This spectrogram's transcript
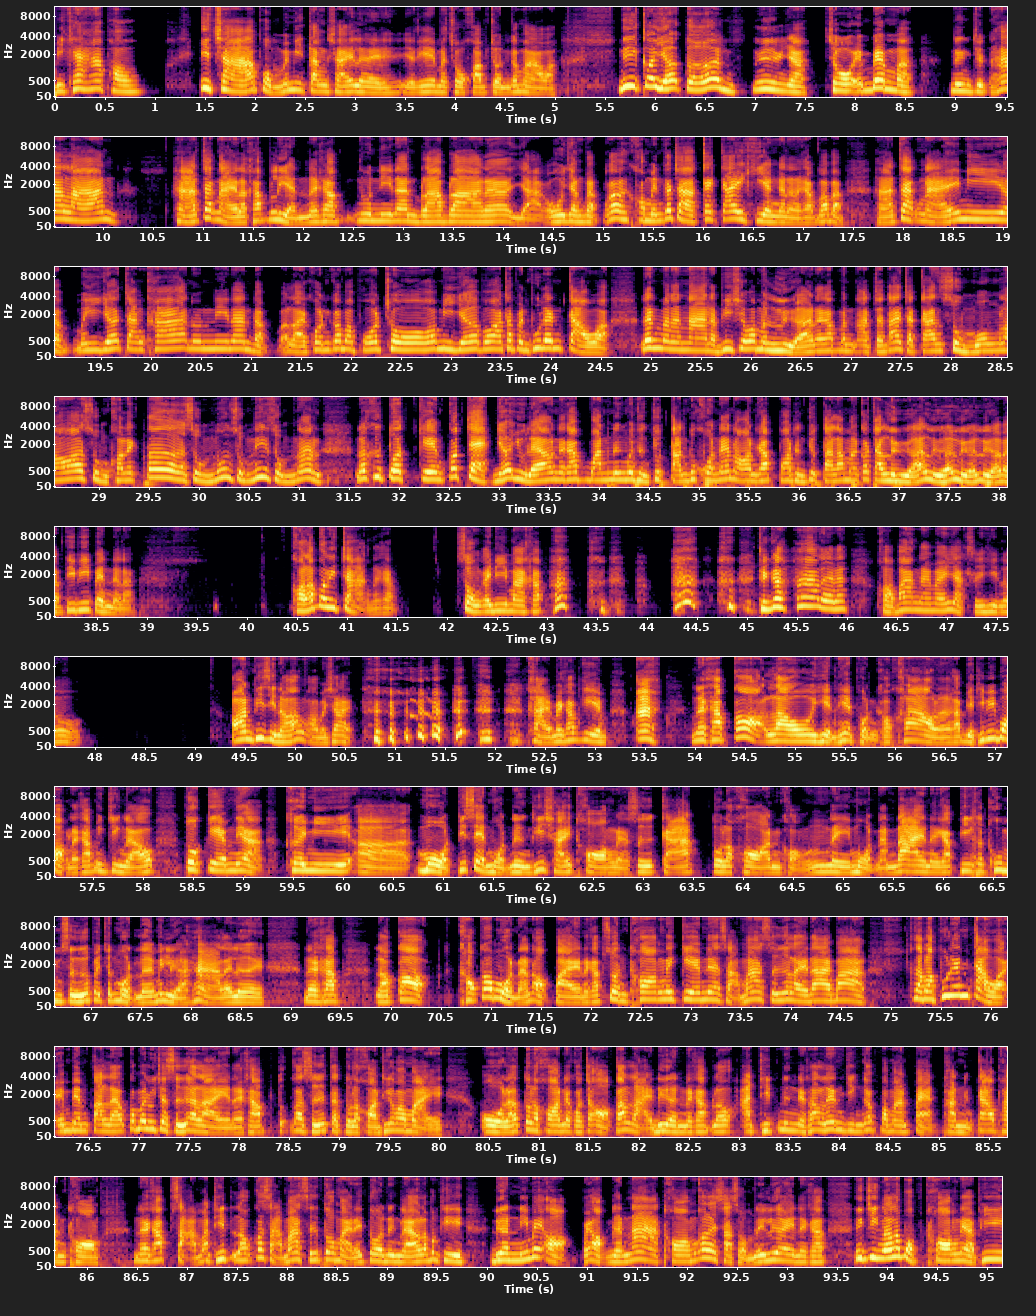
มีแค่ห้าพออิจฉาผมไม่มีตังใช้เลย อย่างที่มาโชว์ความจนก็มาว่ะ นี่ก็เยอะเกิน นี่ไงโชว์เอ็มเบมมาหนึ่งจุดห้าล้าน หาจากไหนล่ะครับ เหรียญนะครับนู่นนี่นั่นบลาบลานะ อยากโอ้ยังแบบก็คอมเมนต์ก็จะใกล้ๆเคียงกันนะครับ ว่าแบบหาจากไหนมีแบบมีเยอะจังค้านู่นนี่นั่นแบบหลายคนก็มาโพสต์โชว์ว่ามีเยอะเพราะว่าถ้าเป็นผู้เล่นเก่าอะ เล่นมานานๆอะพี่เชื่อว่ามันเหลือนะครับ มันอาจจะได้จากการสุ่มวงล้อ สุ่มคอลเลกเตอร์สุ่มนู่นสุ่มนี่สุ่มนั่นแล้วคือตัวเกมก็แจกเยอะอยู่แล้วนะครับ วันหนึ่งมันถึงจุดตันทุกคนแน่นอนครับพอถึงจุดตันแล้วมันก็จะเหลือเหลือเหลือเหลือแบบที่พี่เป็นเนี่ยแหละ ขอรับบริจาคนะครับ ส่งไอดีมาครับ ฮะ ฮะ ถึงก็ห้าเลยนะ ขอบ้างได้ไหมอยากซื้อฮีโร่ออนพี่สิน้องอ๋อไม่ใช่ ขายไหมครับเกม อะนะครับก็เราเห็นเหตุผลคร่าวๆแล้วนะครับ อย่างที่พี่บอกนะครับ จริงๆแล้วตัวเกมเนี่ยเคยมีโหมดพิเศษโหมดหนึ่งที่ใช้ทองเนี่ยซื้อการ์ดตัวละครของในโหมดนั้นได้นะครับ พี่ก็ทุ่มซื้อไปจนหมดเลยไม่เหลือหาอะไรเลยนะครับ แล้วก็เขาก็หมดนั้นออกไปนะครับ ส่วนทองในเกมเนี่ยสามารถซื้ออะไรได้บ้างสำหรับผู้เล่นเก่าอะเอ็มเบมตันแล้วก็ไม่รู้จะซื้ออะไรนะครับ ก็ซื้อแต่ตัวละครที่มาใหม่ โอ้แล้วตัวละครเนี่ยกว่าจะออกก็หลายเดือนนะครับ แล้วอาทิตย์หนึ่งเนี่ยถ้าเล่นจริงก็ประมาณ 8,000ถึง9,000 ทองนะครับสามอาทิตย์เราก็สามารถซื้อตัวใหม่ในตัวหนึ่งแล้ว แล้วบางทีเดือนนี้ไม่ออกไปออกเดือนหน้าทองก็เลยสะสมเรื่อยๆนะครับ จริงๆ แล้วระบบทองเนี่ยพี่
